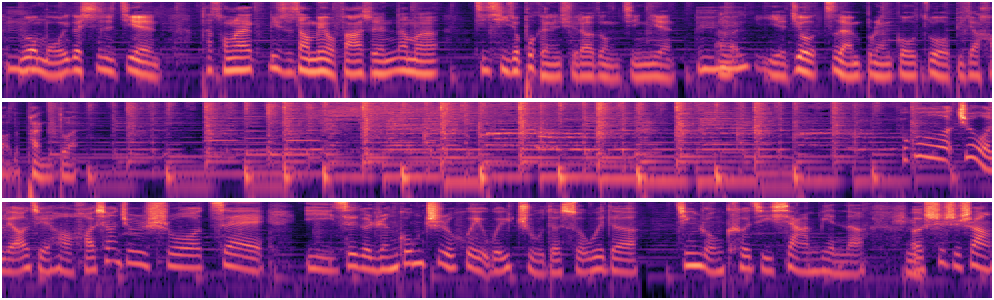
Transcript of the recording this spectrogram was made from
对如果某一个事件它从来历史上没有发生，那么机器就不可能学到这种经验，嗯，呃，也就自然不能够做比较好的判断。不过，就我了解哈，好像就是说，在以这个人工智慧为主的所谓的。金融科技下面呢，呃，事实上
